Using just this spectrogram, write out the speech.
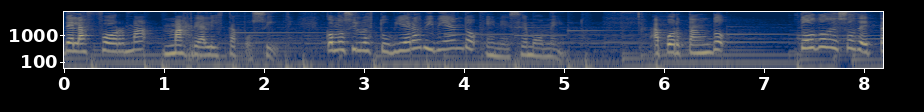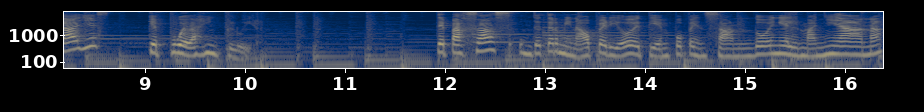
de la forma más realista posible, como si lo estuvieras viviendo en ese momento, aportando todos esos detalles que puedas incluir. Te pasas un determinado periodo de tiempo pensando en el mañana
